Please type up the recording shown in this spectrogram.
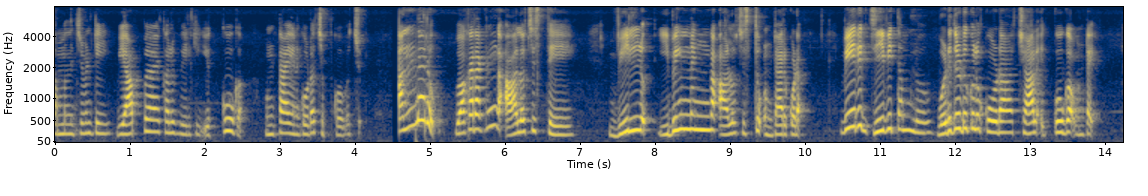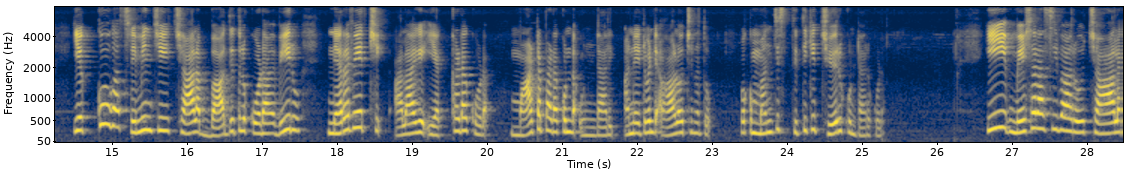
సంబంధించినటువంటి వ్యాపారకాలు వీరికి ఎక్కువగా ఉంటాయని కూడా చెప్పుకోవచ్చు. అందరూ ఒక రకంగా ఆలోచిస్తే వీళ్ళు విభిన్నంగా ఆలోచిస్తూ ఉంటారు కూడా. వీరి జీవితంలో ఒడిదుడుకులు కూడా చాలా ఎక్కువగా ఉంటాయి. ఎక్కువగా శ్రమించి చాలా బాధ్యతలు కూడా వీరు నెరవేర్చి అలాగే ఎక్కడ కూడా మాట పడకుండా ఉండాలి అనేటువంటి ఆలోచనతో ఒక మంచి స్థితికి చేరుకుంటారు కూడా. ఈ మేషరాశి వారు చాలా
